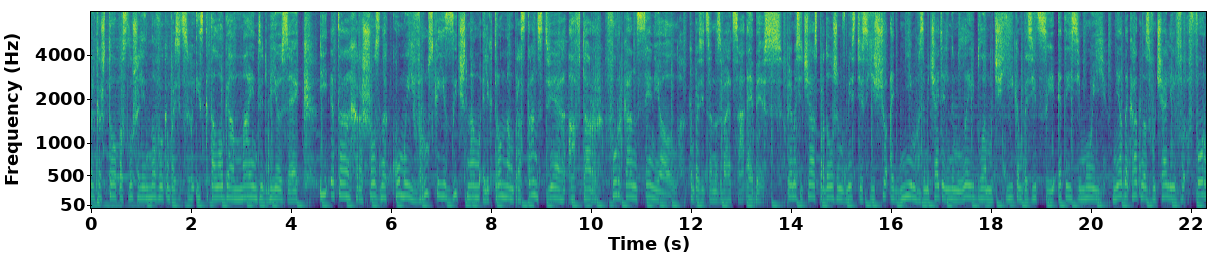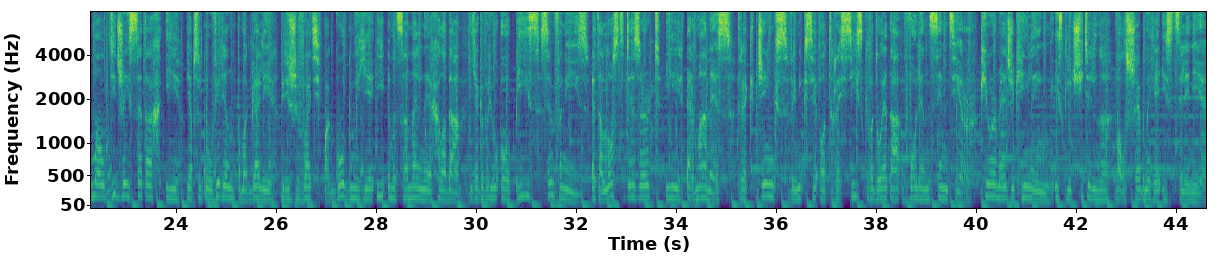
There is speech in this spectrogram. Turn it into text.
Только что послушали новую композицию из каталога Minded Music. И это хорошо знакомый в русскоязычном электронном пространстве автор Фуркан Сеньол. Композиция называется Abyss. Прямо сейчас продолжим вместе с еще одним замечательным лейблом, чьи композиции этой зимой неоднократно звучали в формал диджей-сетах и, я абсолютно уверен, помогали переживать погодные и эмоциональные холода. Я говорю о Peace Symphonies. Это Lost Desert и Hermanes. Трек Jinx в ремиксе от российского дуэта Волен Сентир. Pure Magic Healing. Исключительно волшебное исцеление.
